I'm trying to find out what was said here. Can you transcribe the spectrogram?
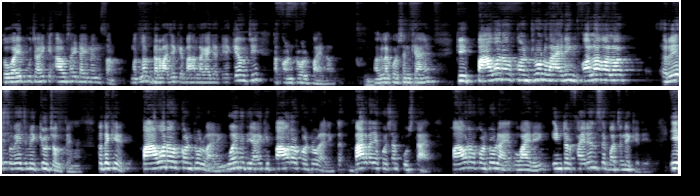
तो वही पूछा है कि आउटसाइड डायमेंशन मतलब दरवाजे के बाहर लगाई जाती है क्यों चीज़ तो कंट्रोल पैनल अगला क्वेश्चन क्या है? कि पावर और कंट्रोल वायरिंग अलग अलग रेस वेज में क्यों चलते हैं? तो देखिए पावर और कंट्रोल वायरिंग वही ने दिया है कि पावर और कंट्रोल वायरिंग तो बार बार क्वेश्चन पूछता है पावर और कंट्रोल वायरिंग इंटरफेरेंस से बचने के लिए। ये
